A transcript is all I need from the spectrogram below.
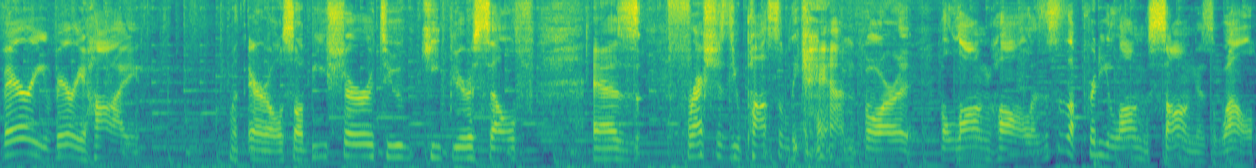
very, very high with arrows, so be sure to keep yourself as fresh as you possibly can for the long haul, as this is a pretty long song as well.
